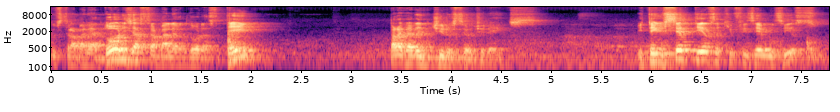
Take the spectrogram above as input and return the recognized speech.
que os trabalhadores e as trabalhadoras têm para garantir os seus direitos. E tenho certeza que fizemos isso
